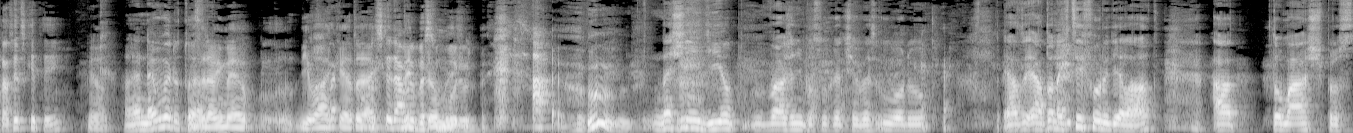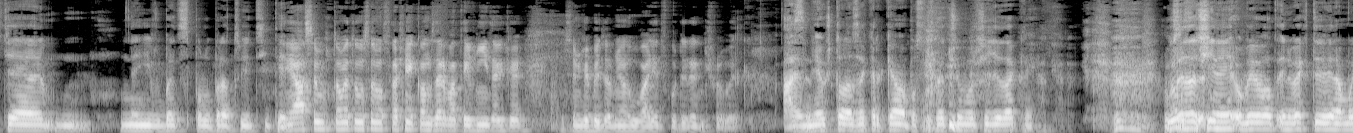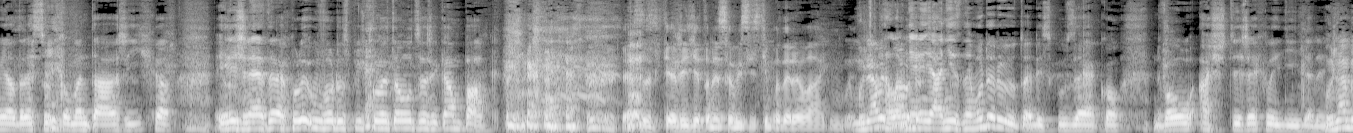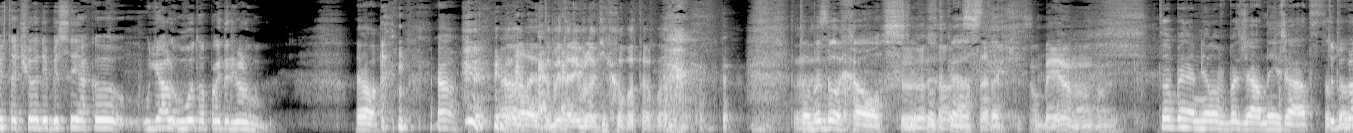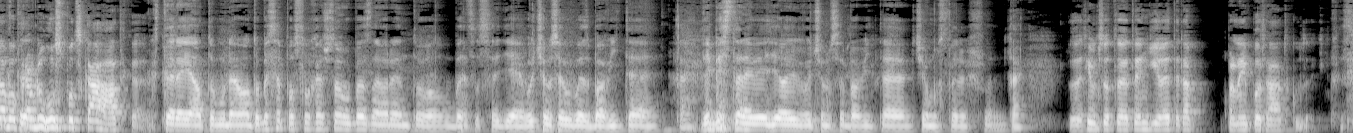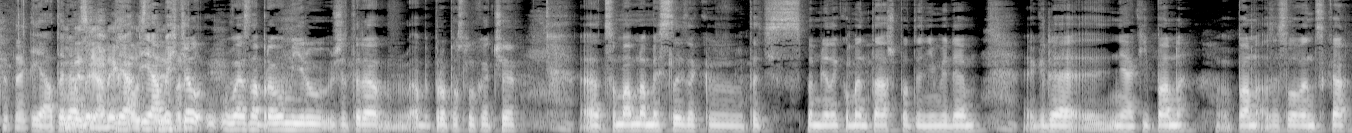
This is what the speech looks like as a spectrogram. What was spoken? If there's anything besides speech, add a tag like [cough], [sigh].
Klasicky ty. Jo. Ale neuvedu to. já. Zdravíme diváky a Tak to tak. prostě dáme bez úvodu. můžu- [laughs] Dnešní díl, vážení posluchači, bez úvodu. Já to, já to nechci furt dělat a Tomáš prostě není vůbec spolupracující typ. Já jsem v tomhle tomu jsem strašně konzervativní, takže myslím, že by to měl uvádět furt jeden člověk. A mě už to leze krkem a posluchačům určitě taky. Už se začínají objevovat invektivy na moji adresu v komentářích a i když ne teda kvůli úvodu, spíš kvůli tomu, co říkám pak. Já jsem chtěl říct, že to nesouvisí s tím moderováním. Možná by, Ale bylo, já nic nemoderuju, to je diskuze jako dvou až čtyřech lidí tady. možná by stačilo, kdyby si jako udělal úvod a pak držel hubu. Jo, jo. No, ale to by tady bylo ticho potom. ale. To by byl chaos v To by byl těch chaos, podcastech. No by jo, no. To by nemělo vůbec žádný řád. To by byla opravdu hospodská hádka. Které já tomu dávám. To by se posluchač to vůbec neorientoval, vůbec co se děje, o čem se vůbec bavíte. Tak. Kdybyste nevěděli, o čem se bavíte, k čemu jste došli. Tak, Zatímco to je ten díl je teda plný pořádku přesně tak. Já, teda Vůbec by, já, já bych chtěl uvést na pravou míru, že teda, aby pro posluchače, eh, co mám na mysli, tak eh, teď jsme měli komentář pod jedním videem, kde nějaký pan, pan ze Slovenska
